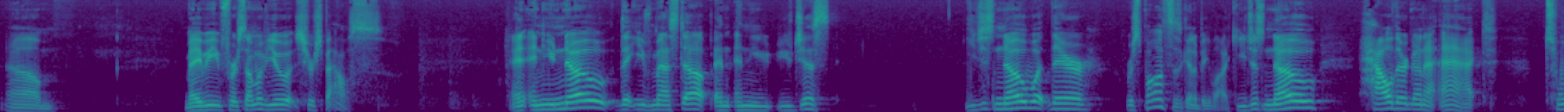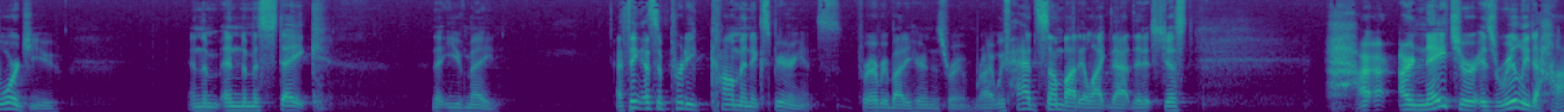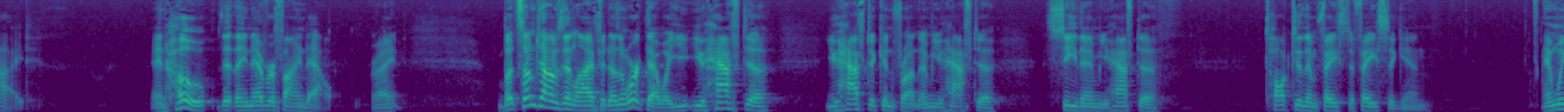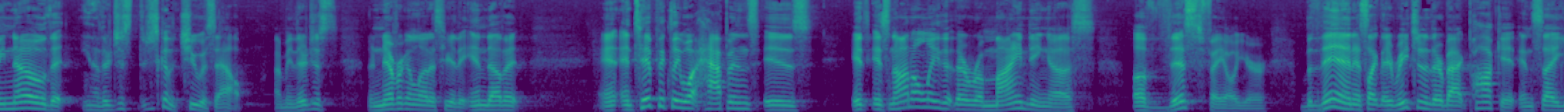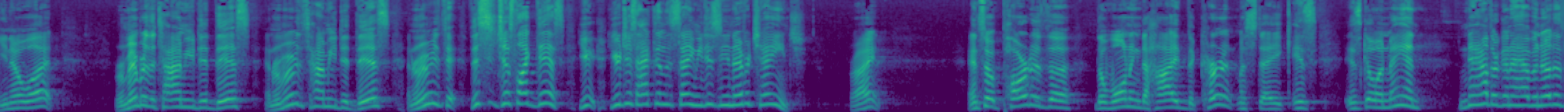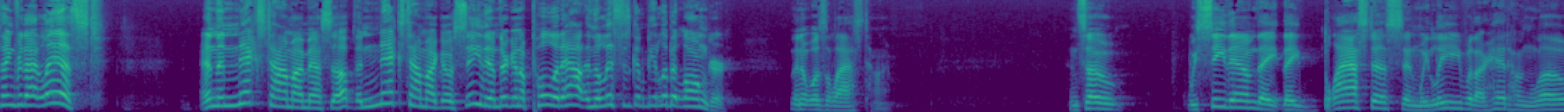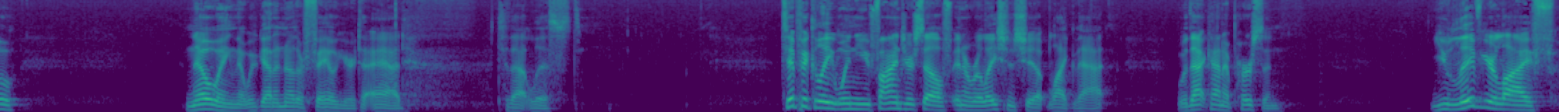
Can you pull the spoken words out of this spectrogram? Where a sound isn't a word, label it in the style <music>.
Um, maybe for some of you, it's your spouse. And, and you know that you've messed up, and, and you, you just you just know what their response is going to be like. You just know how they're going to act towards you and the, and the mistake that you've made. I think that's a pretty common experience for everybody here in this room, right? We've had somebody like that that it's just, <sighs> our, our nature is really to hide and hope that they never find out, right? But sometimes in life it doesn't work that way. You, you, have, to, you have to confront them, you have to see them, you have to talk to them face to face again. And we know that, you know, they're just, they're just going to chew us out. I mean, they're just, they're never going to let us hear the end of it. And, and typically what happens is it, it's not only that they're reminding us of this failure, but then it's like they reach into their back pocket and say, you know what? Remember the time you did this, and remember the time you did this, and remember th- this is just like this. You, you're just acting the same. You just you never change, right? And so part of the the wanting to hide the current mistake is is going, man. Now they're going to have another thing for that list. And the next time I mess up, the next time I go see them, they're going to pull it out, and the list is going to be a little bit longer than it was the last time. And so we see them, they, they blast us, and we leave with our head hung low, knowing that we've got another failure to add to that list. Typically, when you find yourself in a relationship like that, with that kind of person, you live your life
